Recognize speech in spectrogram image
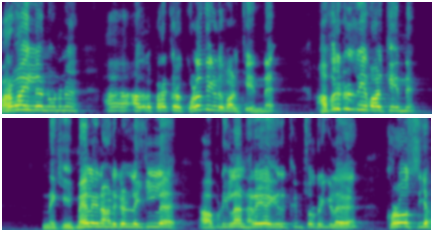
பரவாயில்லைன்னு உடனே அதில் பிறக்கிற குழந்தைகளோட வாழ்க்கை என்ன? அவர்களுடைய வாழ்க்கை என்ன? இன்னைக்கு மேலை நாடுகளில் இல்லை அப்படிலாம் நிறைய இருக்குதுன்னு சொல்கிறீங்களே குரோசியா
